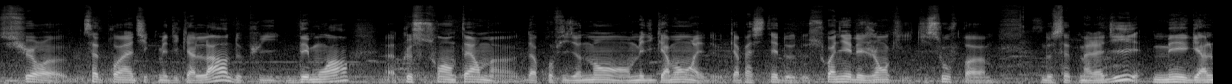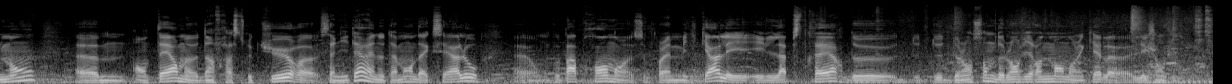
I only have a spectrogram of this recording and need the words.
sur cette problématique médicale-là depuis des mois, que ce soit en termes d'approvisionnement en médicaments et de capacité de, soigner les gens qui, souffrent de cette maladie, mais également euh, en termes d'infrastructures sanitaires et notamment d'accès à l'eau. Euh, on ne peut pas prendre ce problème médical et, l'abstraire de, l'ensemble de l'environnement dans lequel euh, les gens vivent.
